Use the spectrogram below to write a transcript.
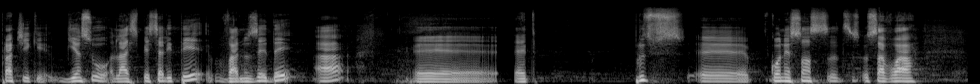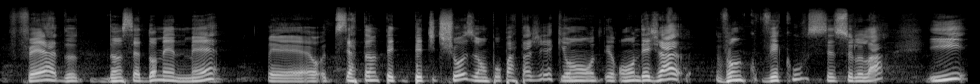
pratique. Bien sûr, la spécialité va nous aider à euh, être plus euh, connaissance, savoir-faire dans ce domaine. Mais euh, certaines petites choses on peut partager, qui ont, ont déjà vécu cela et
